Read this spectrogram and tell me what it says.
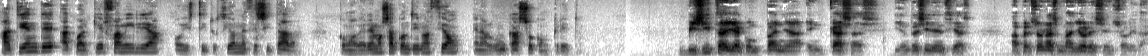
atiende a cualquier familia o institución necesitada, como veremos a continuación en algún caso concreto. Visita y acompaña en casas y en residencias a personas mayores en soledad.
